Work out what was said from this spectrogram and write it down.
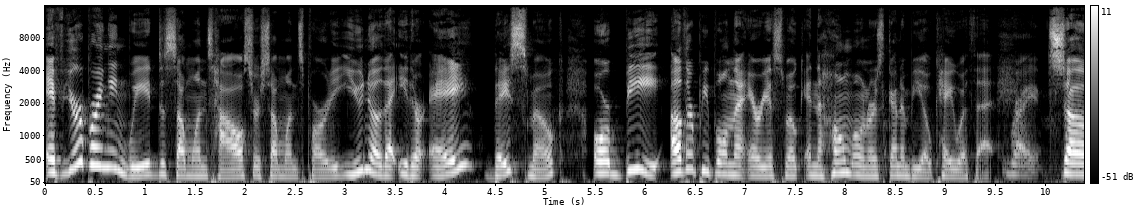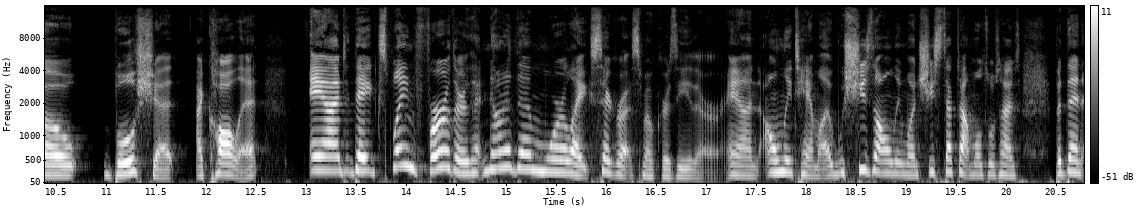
if you're bringing weed to someone's house or someone's party, you know that either A, they smoke, or B, other people in that area smoke and the homeowner's gonna be okay with it. Right. So bullshit, I call it. And they explained further that none of them were like cigarette smokers either. And only Tamla, she's the only one. She stepped out multiple times. But then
